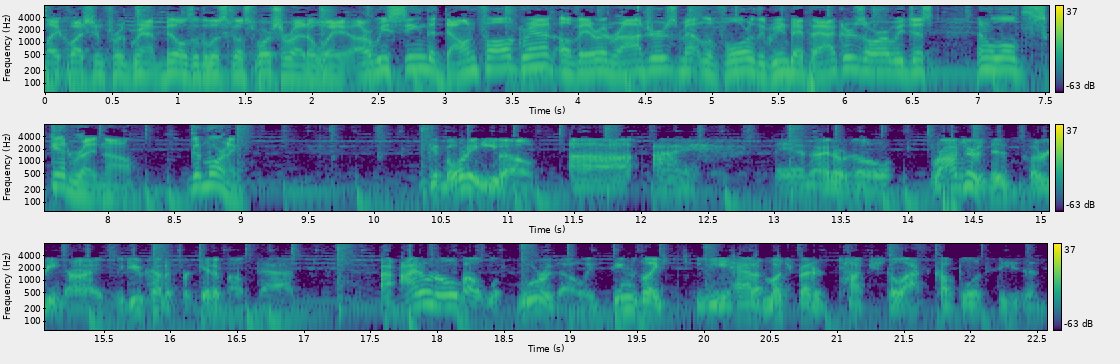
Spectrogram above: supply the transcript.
My question for Grant Bills of the Wisco Sports right away. Are we seeing the downfall, Grant, of Aaron Rodgers, Matt LaFleur, the Green Bay Packers, or are we just in a little skid right now? Good morning. Good morning, Evo. Uh, I, man, I don't know. Rodgers is 39. We do kind of forget about that. I, I don't know about LaFleur, though. It seems like he had a much better touch the last couple of seasons.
